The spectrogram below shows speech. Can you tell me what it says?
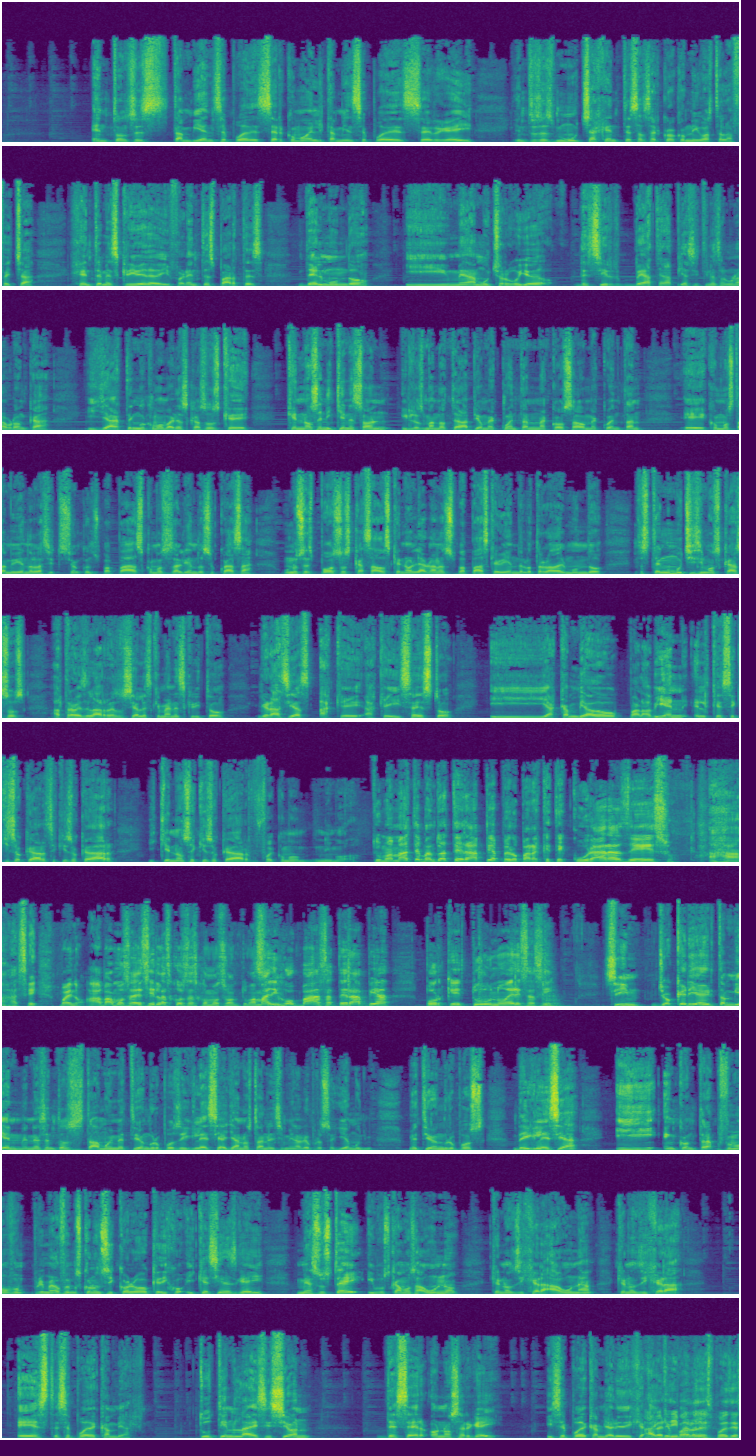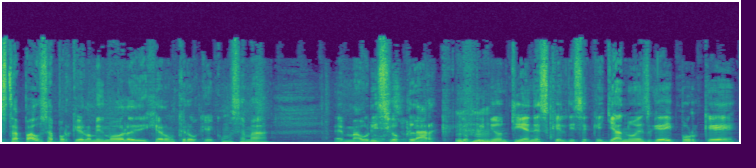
Entonces también se puede ser como él y también se puede ser gay. Y entonces mucha gente se acercó conmigo hasta la fecha. Gente me escribe de diferentes partes del mundo y me da mucho orgullo decir, ve a terapia si tienes alguna bronca. Y ya tengo como varios casos que, que no sé ni quiénes son y los mando a terapia o me cuentan una cosa o me cuentan eh, cómo están viviendo la situación con sus papás, cómo se salieron de su casa, unos esposos casados que no le hablan a sus papás que viven del otro lado del mundo. Entonces tengo muchísimos casos a través de las redes sociales que me han escrito gracias a que, a que hice esto y ha cambiado para bien. El que se quiso quedar, se quiso quedar y quien no se quiso quedar fue como ni modo. Tu mamá te mandó a terapia, pero para que te curaras de eso. Ajá. Así. Bueno, ah, vamos a decir las cosas como son. Tu mamá Sí. dijo, vas a terapia porque tú no eres así. Sí, yo quería ir también. En ese entonces estaba muy metido en grupos de iglesia. Ya no estaba en el seminario, pero seguía muy metido en grupos de iglesia. Y encontra- fuimos- primero fuimos con un psicólogo que dijo, ¿y qué si eres gay? Me asusté y buscamos a uno que nos dijera, a una, que nos dijera, este se puede cambiar. Tú tienes la decisión de ser o no ser gay y se puede cambiar. Y dije, A ay, ver, qué dímelo padre". después de esta pausa, porque lo mismo le dijeron, creo que, ¿cómo se llama? Eh, Mauricio Clark, ¿qué opinión tienes? Que él dice que ya no es gay, ¿por qué?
